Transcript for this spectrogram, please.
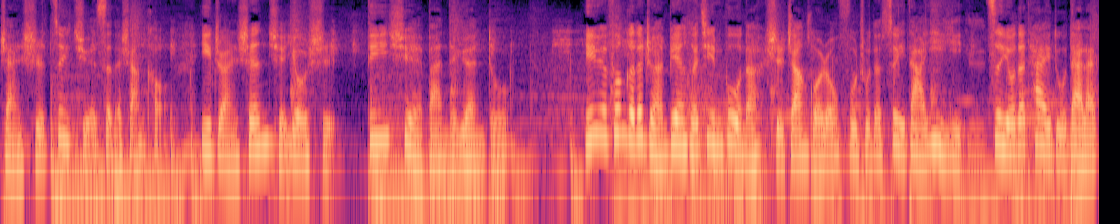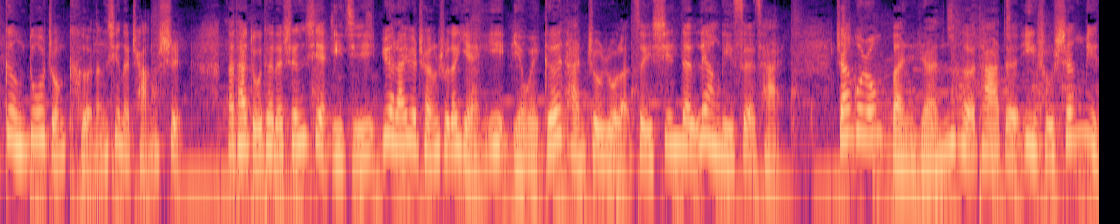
展示最绝色的伤口，一转身却又是滴血般的怨毒。音乐风格的转变和进步呢，是张国荣付出的最大意义。自由的态度带来更多种可能性的尝试，那他独特的声线以及越来越成熟的演绎，也为歌坛注入了最新的亮丽色彩。张国荣本人和他的艺术生命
